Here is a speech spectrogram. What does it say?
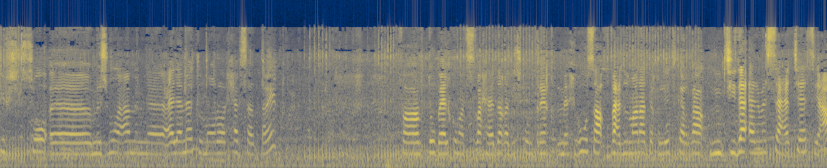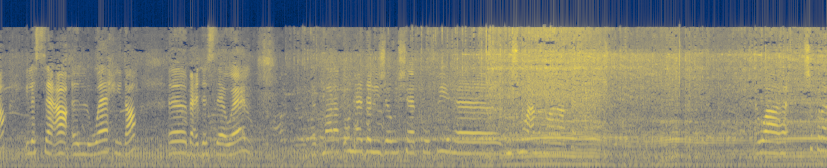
كيف شفتوا؟ آه مجموعة من علامات المرور حابسه الطريق. فردوا بالكم هذا الصباح هذا غادي تكون طريق محبوسة في بعض المناطق اللي تكرر ابتداء من الساعة التاسعة إلى الساعة الواحدة. آه، بعد الزوال. الماراثون هذا اللي جاوا يشاركوا فيه آه، مجموعة من المناطق. وشكرا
